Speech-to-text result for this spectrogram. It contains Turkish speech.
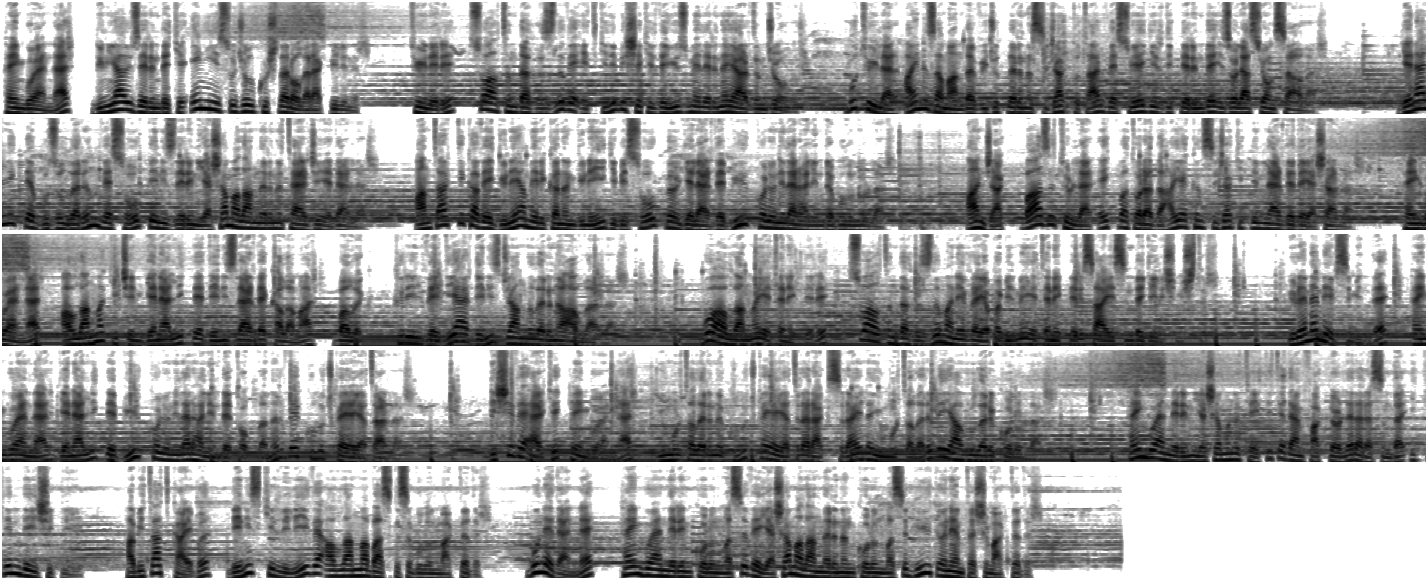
Penguenler, dünya üzerindeki en iyi sucul kuşlar olarak bilinir. Tüyleri, su altında hızlı ve etkili bir şekilde yüzmelerine yardımcı olur. Bu tüyler aynı zamanda vücutlarını sıcak tutar ve suya girdiklerinde izolasyon sağlar. Genellikle buzulların ve soğuk denizlerin yaşam alanlarını tercih ederler. Antarktika ve Güney Amerika'nın güneyi gibi soğuk bölgelerde büyük koloniler halinde bulunurlar. Ancak bazı türler ekvatora daha yakın sıcak iklimlerde de yaşarlar. Penguenler, avlanmak için genellikle denizlerde kalamar, balık, kril ve diğer deniz canlılarını avlarlar. Bu avlanma yetenekleri, su altında hızlı manevra yapabilme yetenekleri sayesinde gelişmiştir. Üreme mevsiminde, penguenler genellikle büyük koloniler halinde toplanır ve kuluçkaya yatarlar. Dişi ve erkek penguenler, yumurtalarını kuluçkaya yatırarak sırayla yumurtaları ve yavruları korurlar. Penguenlerin yaşamını tehdit eden faktörler arasında iklim değişikliği, habitat kaybı, deniz kirliliği ve avlanma baskısı bulunmaktadır. Bu nedenle, penguenlerin korunması ve yaşam alanlarının korunması büyük önem taşımaktadır.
